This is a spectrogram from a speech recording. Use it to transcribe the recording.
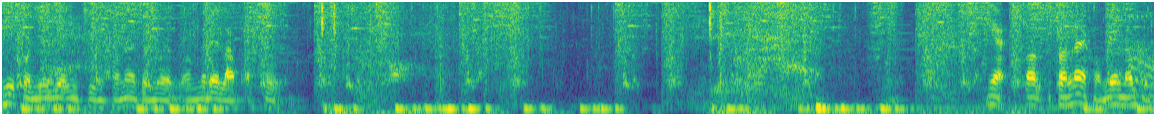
ที่คนเยอะๆจริงๆเขาน่าจะเมือนว่าไม่ได้รับออเฟอร์เนี่ยตอนตอนแรกผมเล่นแล้วผม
